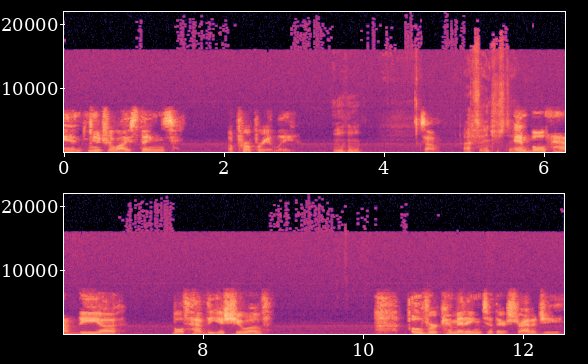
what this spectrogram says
and neutralize things appropriately. Mhm. So, That's interesting. and both have the uh, both have the issue of overcommitting to their strategy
